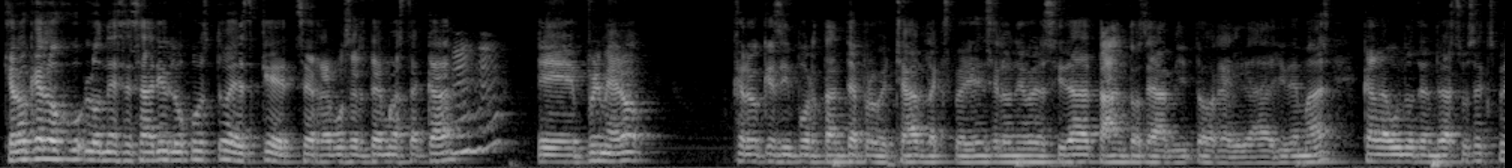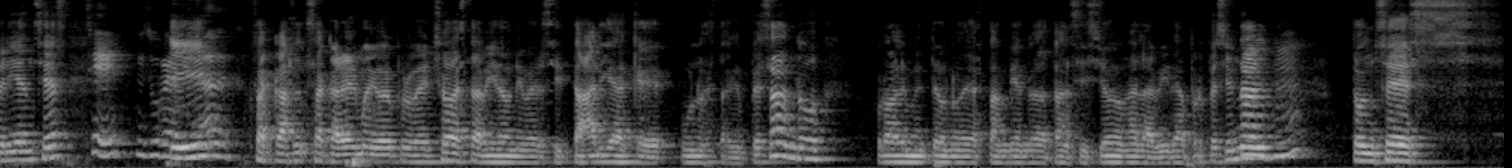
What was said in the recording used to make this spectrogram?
creo que lo, lo necesario y lo justo es que cerremos el tema hasta acá. Eh, primero, creo que es importante aprovechar la experiencia de la universidad, tanto sea mitos, realidades y demás. Cada uno tendrá sus experiencias Sí, y sus y sacar, sacar el mayor provecho a esta vida universitaria que unos están empezando, probablemente uno ya están viendo la transición a la vida profesional. Entonces,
